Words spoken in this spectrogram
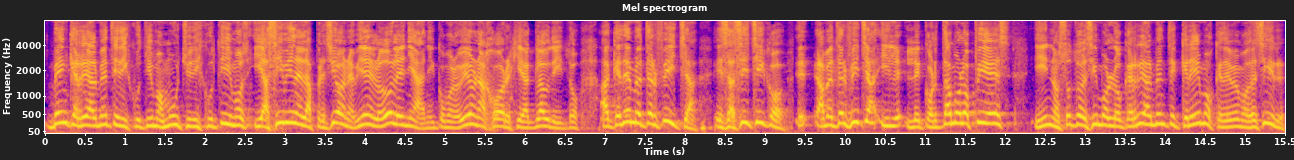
ven que realmente discutimos mucho y discutimos, y así vienen las presiones, vienen los dos leñani, como lo vieron a Jorge y a Claudito, a querer meter ficha. Es así, chicos, Eh, a meter ficha y le, le cortamos los pies y nosotros decimos lo que realmente creemos que debemos decir.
